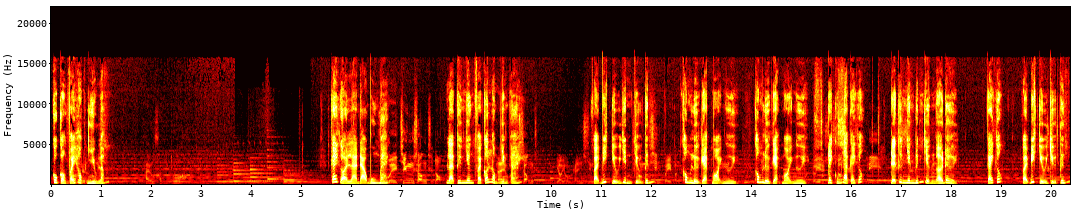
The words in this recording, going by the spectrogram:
Cô còn phải học nhiều lắm. Cái gọi là đạo buôn bán. Là thương nhân phải có lòng nhân ái, Phải biết giữ gìn chữ tính Không lừa gạt mọi người, Không lừa gạt mọi người. Đây cũng là cái gốc. Để thương nhân đứng dựng ở đời, Cái gốc phải biết giữ chữ tính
